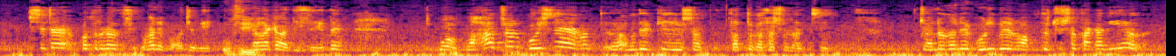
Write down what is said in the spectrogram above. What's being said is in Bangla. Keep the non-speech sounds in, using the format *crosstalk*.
সেটা কত টাকা ওখানে পাওয়া যাবে টাকা দিছে মহাচর বৈশে এখন আমাদেরকে সব তত্ত্ব কথা শোনাচ্ছে। জনগণের গরিবের রক্ত চুষা টাকা নিয়ে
